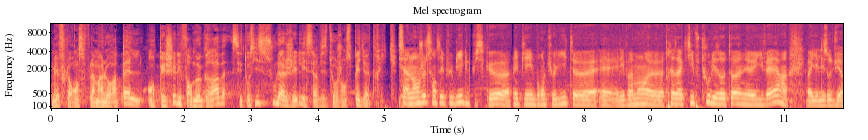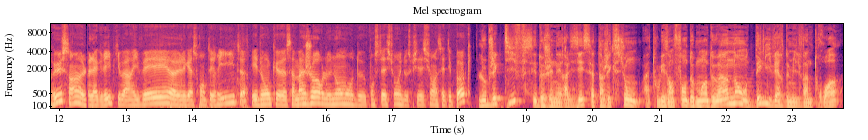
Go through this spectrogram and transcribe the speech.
Mais Florence Flamin le rappelle, empêcher les formes graves, c'est aussi soulager les services d'urgence pédiatrique. C'est un enjeu de santé publique puisque euh, l'épidémie bronchiolite, euh, elle est vraiment euh, très active tous les automnes et hivers. Bah, il y a les autres virus, hein, la grippe qui va arriver, euh, la gastroentérite, et donc euh, ça majore le nombre de consultations et d'hospitalisations à cette époque. L'objectif, c'est de généraliser cette injection à tous les enfants de moins de 1 an dès l'hiver 2023,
